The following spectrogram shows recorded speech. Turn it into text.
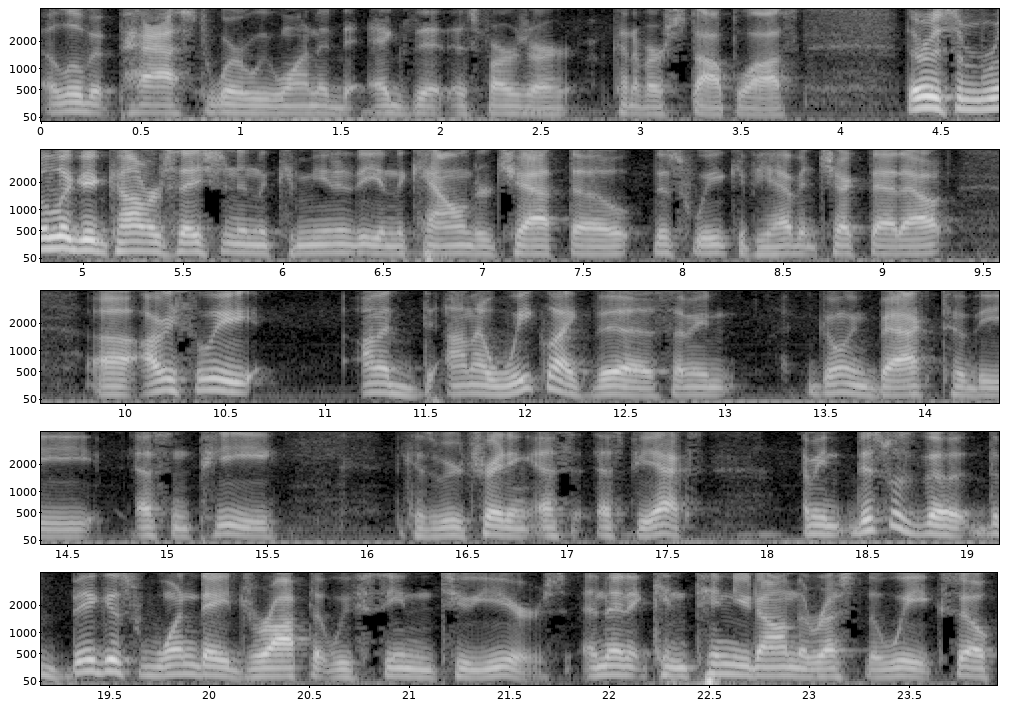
a little bit past where we wanted to exit as far as our kind of our stop loss. There was some really good conversation in the community in the calendar chat though this week. If you haven't checked that out, uh, obviously on a on a week like this, I mean, going back to the S and P because we were trading S- SPX. I mean, this was the the biggest one day drop that we've seen in two years, and then it continued on the rest of the week. So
